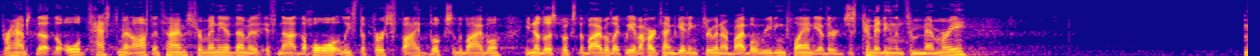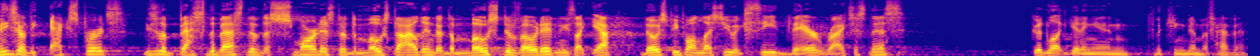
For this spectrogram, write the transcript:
perhaps the, the Old Testament, oftentimes for many of them, if not the whole, at least the first five books of the Bible. You know, those books of the Bible, like we have a hard time getting through in our Bible reading plan. Yeah, they're just committing them to memory. I mean, these are the experts. These are the best of the best. They're the smartest. They're the most dialed in. They're the most devoted. And he's like, yeah, those people, unless you exceed their righteousness, good luck getting into the kingdom of heaven.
